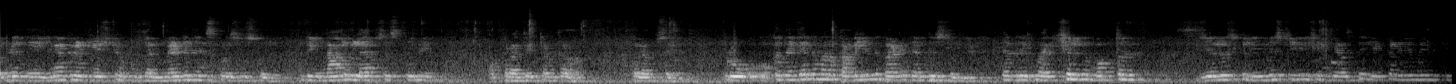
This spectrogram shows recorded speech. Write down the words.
ఎప్పుడైతే ఇనాగ్రేట్ చేసేటప్పుడు దాని మెయింటెనెన్స్ కూడా చూసుకోలేదు. అంటే ఈ నాలుగు ల్యాబ్స్ వస్తుంది ఆ ప్రాజెక్ట్ అంతా కొలాబ్స్ అయింది. ఇప్పుడు ఒక దగ్గర మనం పగిలింది బయట కనిపిస్తుంది. కానీ రేపు యాక్చువల్గా మొత్తం జియోలాజికల్ ఇన్వెస్టిగేషన్ చేస్తే ఎక్కడ ఏమైంది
